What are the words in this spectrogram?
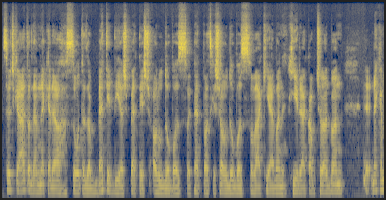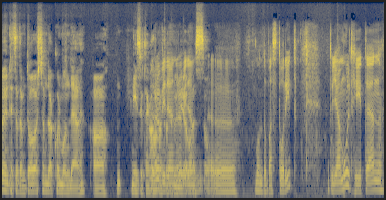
Szöcske, átadnám neked a szót, ez a betétdíjas PET és aludoboz, vagy PET pack és aludoboz Szlovákiában hírrel kapcsolatban. Nekem nagyon tetszett, amit olvastam, de akkor mondd el a nézőknek a Röviden, röviden mondom a sztorit. Hát ugye a múlt héten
